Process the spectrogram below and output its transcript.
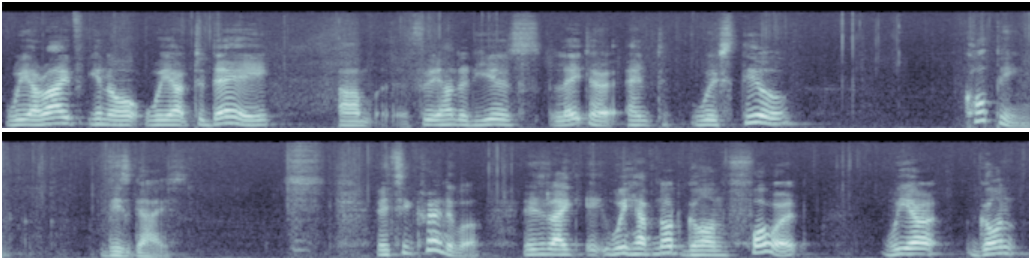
We arrive, you know, we are today, um, 300 years later, and we're still copying these guys. It's incredible. It's like we have not gone forward, we are gone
